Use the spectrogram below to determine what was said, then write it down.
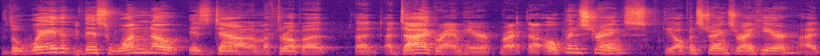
The way that this one note is down, I'm going to throw up a a, a, diagram here, right? The open strings, the open strings right here, I,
